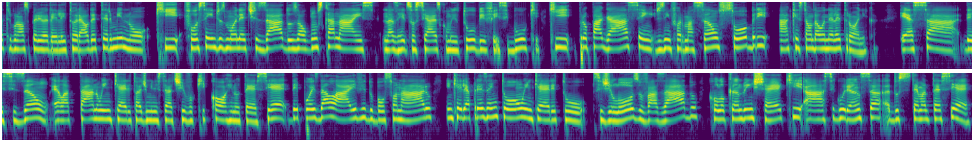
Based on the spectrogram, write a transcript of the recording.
o Tribunal Superior Eleitoral, determinou que fossem desmonetizados alguns canais nas redes sociais, como YouTube, Facebook, que propagassem desinformação sobre a questão da urna eletrônica essa decisão ela tá no inquérito administrativo que corre no TSE depois da live do Bolsonaro em que ele apresentou um inquérito sigiloso vazado colocando em xeque a segurança do sistema do TSE.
